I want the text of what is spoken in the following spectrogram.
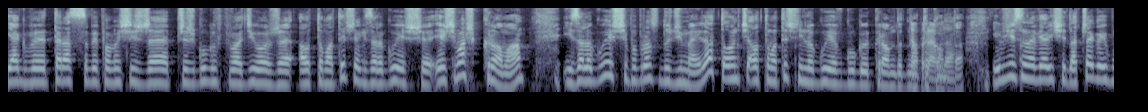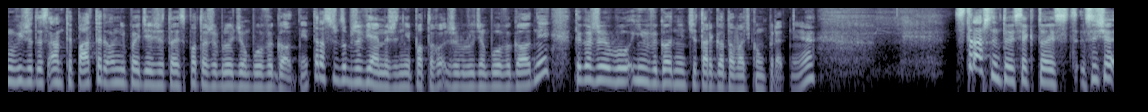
jakby teraz sobie pomyślisz, że przecież Google wprowadziło, że automatycznie jak zalogujesz się, jeśli masz Chroma i zalogujesz się po prostu do Gmaila, to on cię automatycznie loguje w Google Chrome do, na to, konto. I ludzie zastanawiali się dlaczego i mówili, że to jest antypattern, oni powiedzieli, że to jest po to, żeby ludziom było wygodniej. Teraz już dobrze wiemy, że nie po to, żeby ludziom było wygodniej, tylko żeby było im wygodniej cię targetować konkretnie, nie? Straszne to jest, jak to jest, w sensie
